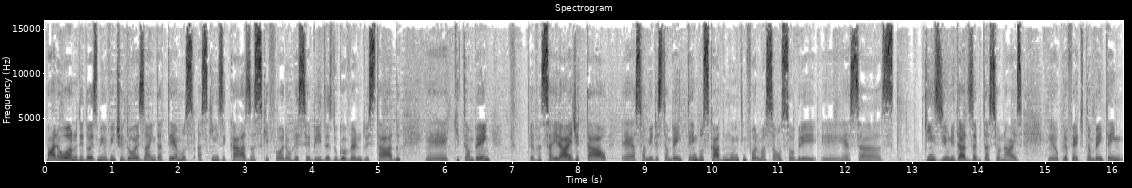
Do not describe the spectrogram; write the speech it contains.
para o ano de 2022, ainda temos as 15 casas que foram recebidas do governo do estado, que também sairá edital. É, as famílias também têm buscado muita informação sobre é, essas 15 unidades habitacionais. O prefeito também tem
